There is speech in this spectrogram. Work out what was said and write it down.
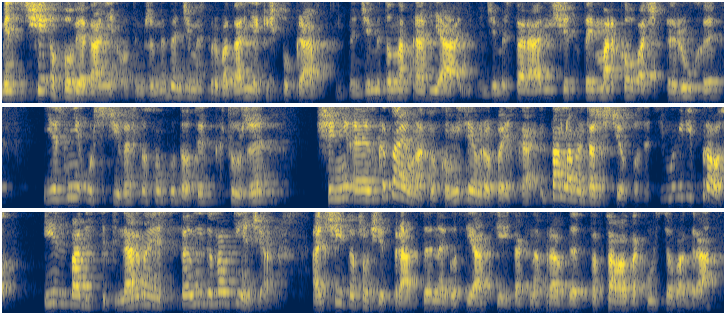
Więc dzisiaj opowiadanie o tym, że my będziemy wprowadzali jakieś poprawki, będziemy to naprawiali, będziemy starali się tutaj markować ruchy, jest nieuczciwe w stosunku do tych, którzy się nie e, zgadzają na to. Komisja Europejska i parlamentarzyści opozycji mówili wprost: Izba dyscyplinarna jest w pełni do zamknięcia. A dzisiaj toczą się prace, negocjacje i tak naprawdę ta cała zakulisowa gra,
